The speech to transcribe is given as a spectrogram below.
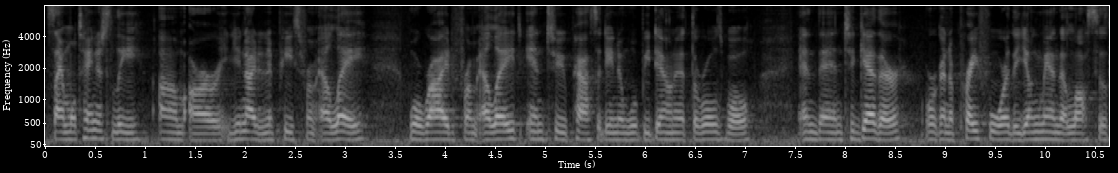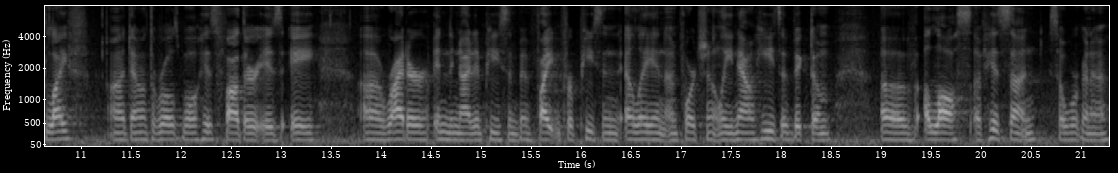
Simultaneously, um, our United in Peace from LA will ride from LA into Pasadena. We'll be down at the Rose Bowl and then together we're going to pray for the young man that lost his life uh, down at the Rose Bowl. His father is a uh, rider in the United Peace and been fighting for peace in LA and unfortunately now he's a victim of a loss of his son. So we're going to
